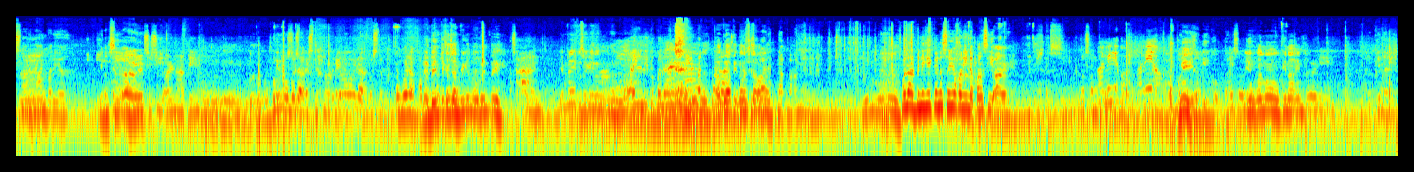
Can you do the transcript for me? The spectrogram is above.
Wala na, Maria. Yung CR. Yung CR natin. Na Hindi mo ba dapat na wala. May 20 ka dyan, bigyan mo 20. Saan? Yung 20 sige. Ay, dito pala. Na siya ako. Napakanya. Wala, binigay ko na sa'yo kanina pang CR. Uy, Naligo. Ay, sorry. yung ano, kinain. Sorry. Ay, kinain.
